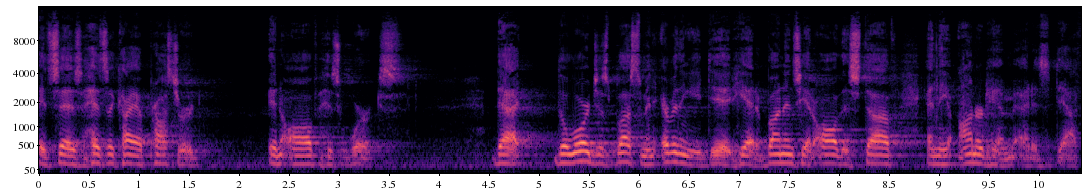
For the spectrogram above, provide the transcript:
It says, Hezekiah prospered in all of his works. That the Lord just blessed him in everything he did. He had abundance, he had all this stuff, and they honored him at his death,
